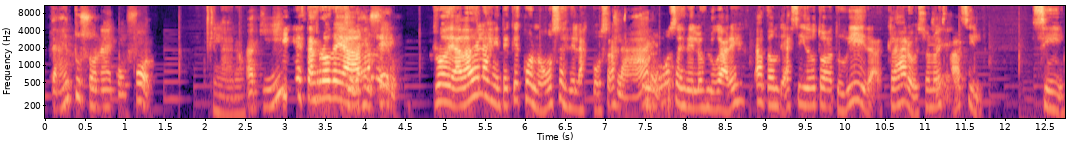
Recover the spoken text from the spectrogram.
estás en tu zona de confort. Claro. Aquí estás rodeada de, rodeada de la gente que conoces, de las cosas que conoces, de los lugares a donde has ido toda tu vida. Claro, eso no es fácil. Sí.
